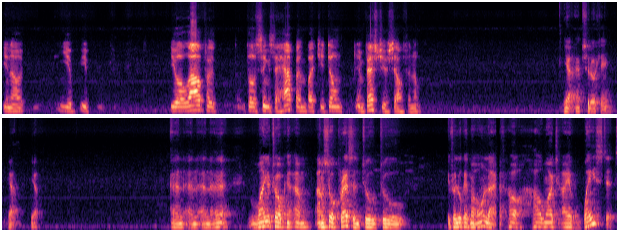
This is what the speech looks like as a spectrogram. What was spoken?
you know, you you you allow for those things to happen, but you don't invest yourself in them. Yeah, absolutely. Yeah, yeah. And and and, and while you're talking, um, I'm so present to to. If I look at my own life, how how much I have wasted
